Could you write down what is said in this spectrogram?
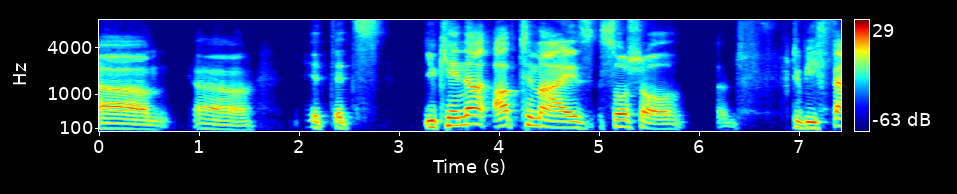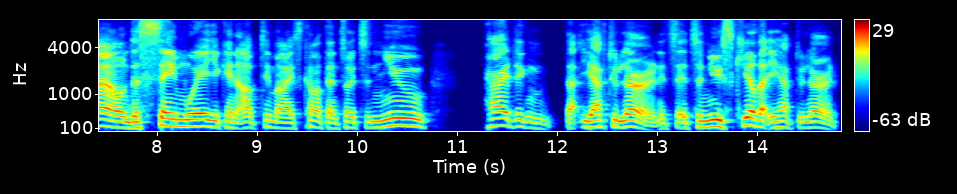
Um, uh, it, it's you cannot optimize social uh, to be found the same way you can optimize content. So it's a new paradigm that you have to learn. It's it's a new skill that you have to learn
